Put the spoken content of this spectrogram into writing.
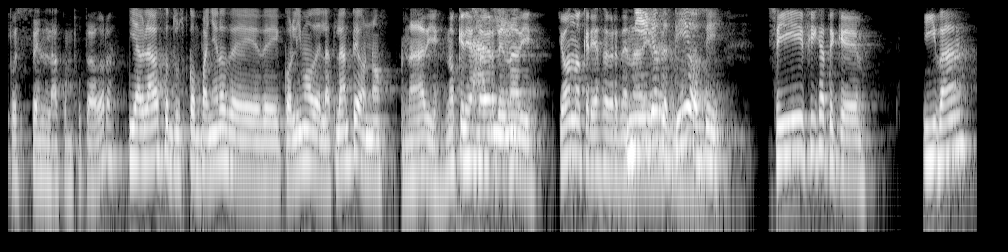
pues en la computadora. ¿Y hablabas con tus compañeros de, de Colima o del Atlante o no? Nadie. No quería saber de nadie. Yo no quería saber de Ni nadie. ellos en de ti o sí. Sí, fíjate que iban,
